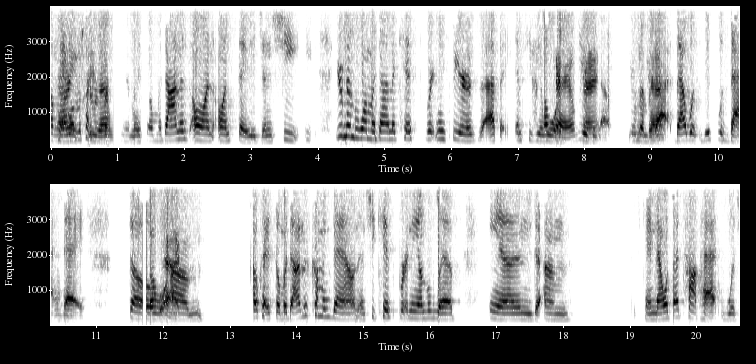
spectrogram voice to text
Okay, well, I'm trying to refer So Madonna's on on stage, and she, you remember when Madonna kissed Britney Spears at the MTV Awards okay, okay. years ago? You remember okay. that? That was this was that day. So, Okay. um, okay, so Madonna's coming down, and she kissed Britney on the lips, and um, she came down with that top hat, which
